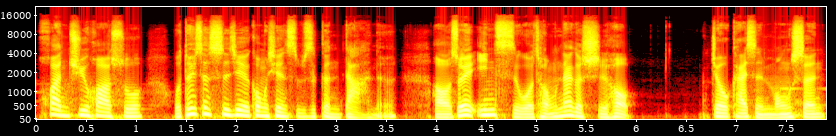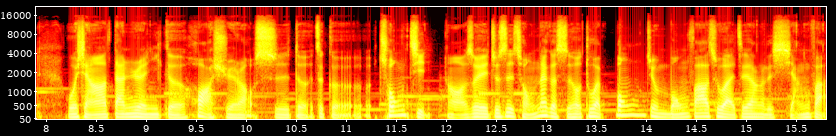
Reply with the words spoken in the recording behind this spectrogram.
换句话说，我对这世界的贡献是不是更大呢？好，所以因此我从那个时候就开始萌生我想要担任一个化学老师的这个憧憬啊，所以就是从那个时候突然嘣就萌发出来这样的想法。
